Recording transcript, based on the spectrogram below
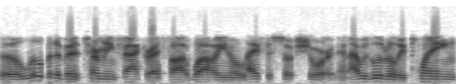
a little bit of a determining factor. I thought, wow, you know, life is so short, and I was literally playing,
